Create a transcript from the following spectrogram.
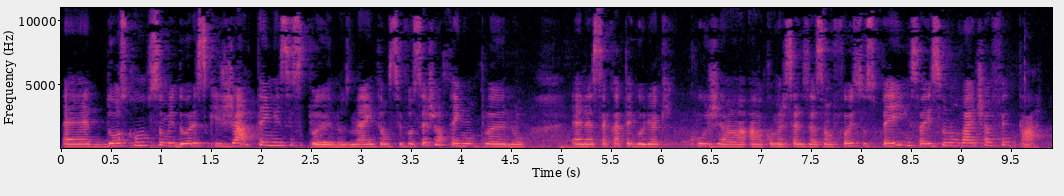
é, dos consumidores que já têm esses planos, né? Então, se você já tem um plano é, nessa categoria que, cuja a comercialização foi suspensa, isso não vai te afetar.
